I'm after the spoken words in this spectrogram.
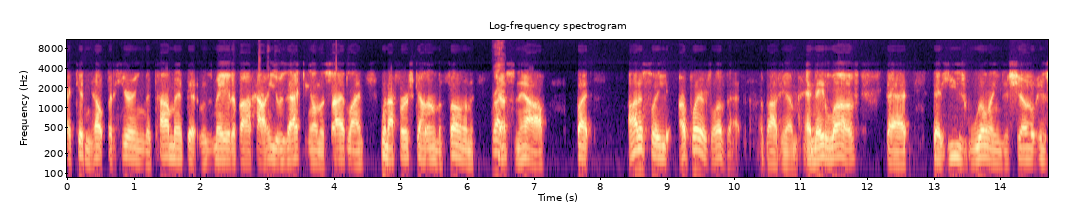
I couldn't help but hearing the comment that was made about how he was acting on the sideline when I first got on the phone right. just now but honestly our players love that about him, and they love that that he's willing to show his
